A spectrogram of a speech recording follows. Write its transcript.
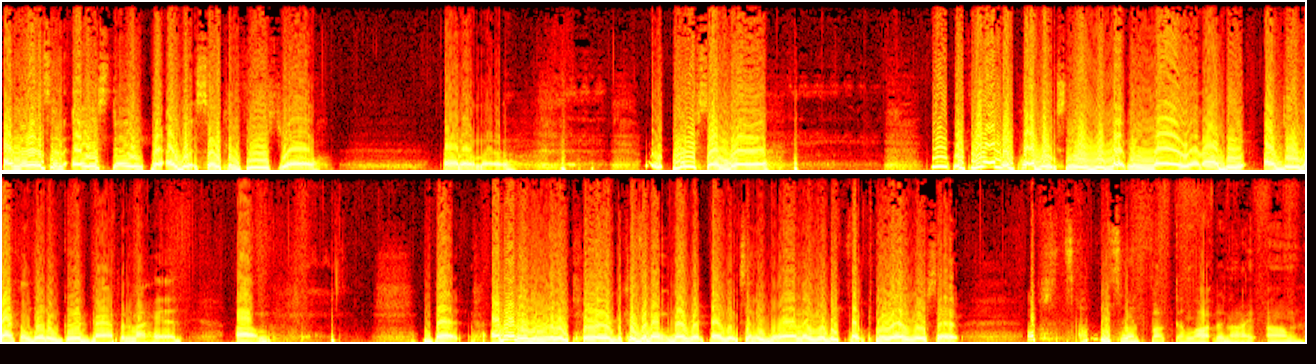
I know it's an A state, but I get so confused, y'all. I don't know. They're somewhere if you're on the Publix news, you let me know, and I'll do I'll do like a little good map in my head. Um, but I don't even really care because I don't work at Publix anymore, and they really fucked me over. So I've, I've been saying fucked a lot tonight. Um,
